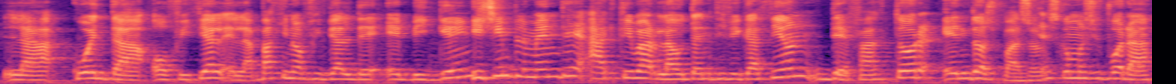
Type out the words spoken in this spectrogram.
la cuenta oficial, en la página oficial de Epic Games y simplemente activar la autentificación de factor en dos pasos. Es como si fuera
